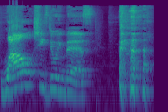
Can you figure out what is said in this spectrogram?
while she's doing this,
